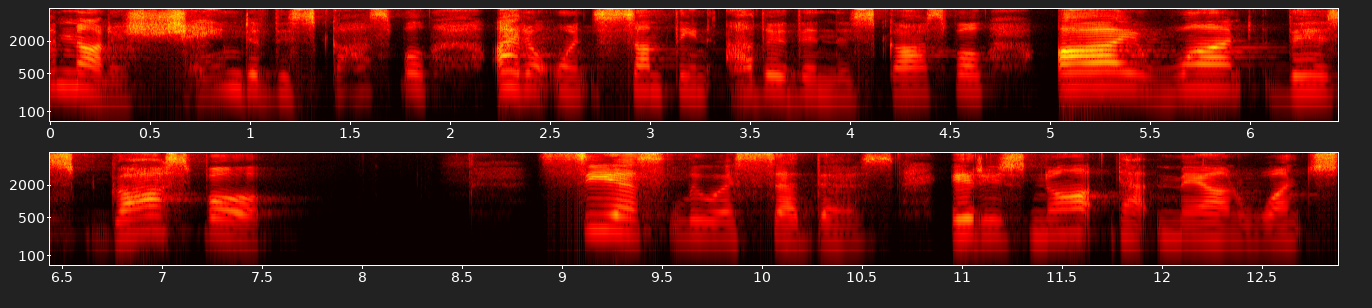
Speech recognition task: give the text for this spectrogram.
I'm not ashamed of this gospel. I don't want something other than this gospel. I want this gospel. C.S. Lewis said this It is not that man wants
